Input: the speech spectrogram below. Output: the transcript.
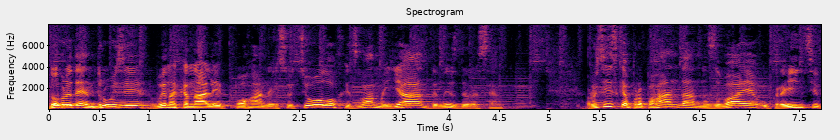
Добрий день, друзі! Ви на каналі Поганий соціолог і з вами я, Денис Денисенко. Російська пропаганда називає українців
